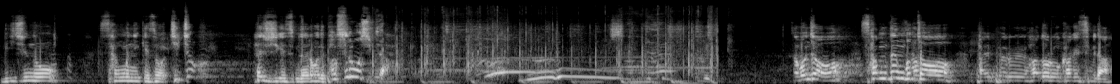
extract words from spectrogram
미즈노 상무님께서 직접 해주시겠습니다. 여러분들 박수로 모십니다. 자 먼저 3등부터 발표를 하도록 하겠습니다.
